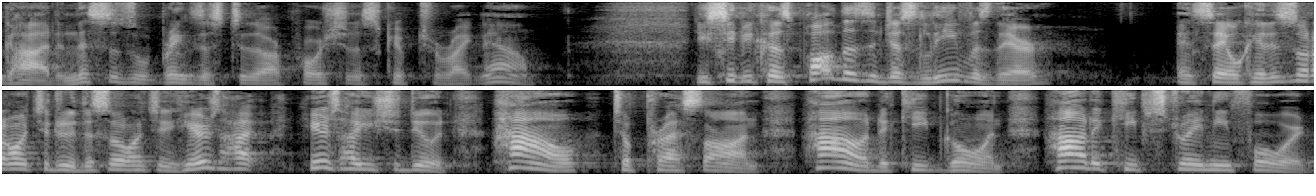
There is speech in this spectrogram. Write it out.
God. And this is what brings us to our portion of Scripture right now. You see, because Paul doesn't just leave us there and say, okay, this is what I want you to do. This is what I want you to do. Here's how, here's how you should do it. How to press on. How to keep going. How to keep straining forward.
